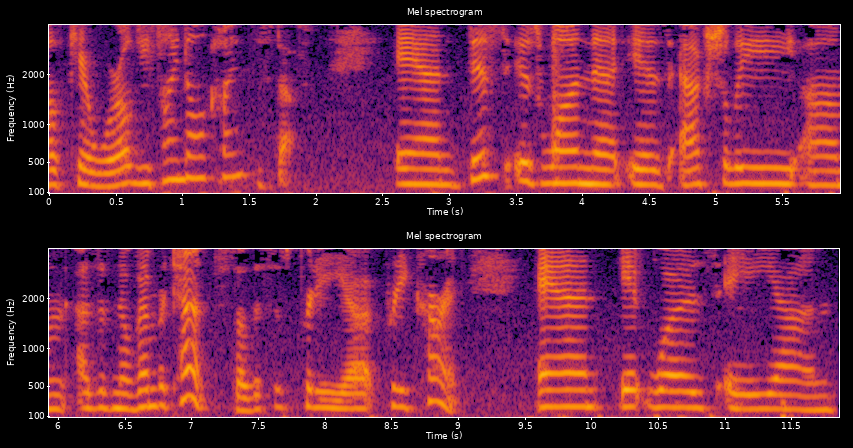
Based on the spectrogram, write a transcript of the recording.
healthcare world, you find all kinds of stuff. And this is one that is actually um, as of November 10th, so this is pretty uh, pretty current. And it was a um,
